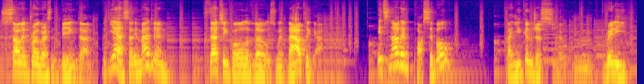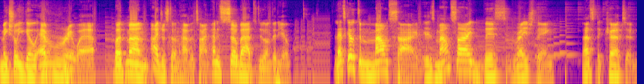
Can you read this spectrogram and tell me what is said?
Solid progress is being done. But yeah, so imagine searching for all of those without a gap. It's not impossible. Like, you can just, you know, really make sure you go everywhere. But man, I just don't have the time. And it's so bad to do on video. Let's go to Mount Side. Is Mount Side this grayish thing? That's the curtain.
